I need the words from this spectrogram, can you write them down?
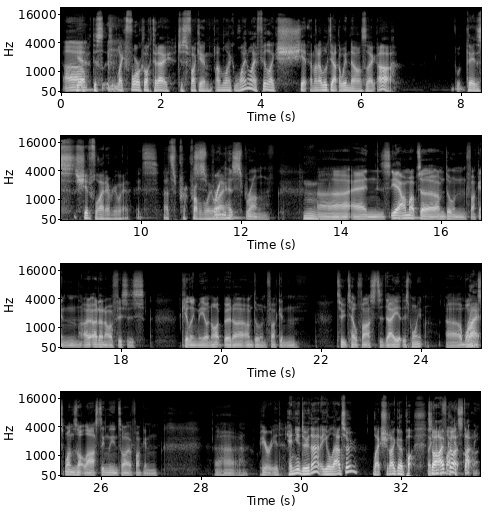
yeah, this like four o'clock today. Just fucking. I'm like, why do I feel like shit? And then I looked out the window. and I was like, ah, there's shit flying everywhere. It's That's pr- probably spring why. has sprung. Uh, and yeah, I'm up to. I'm doing fucking. I, I don't know if this is killing me or not, but uh, I'm doing fucking two Telfasts a day at this point. Uh, one's Right. one's not lasting the entire fucking uh, period. Can you do that? Are you allowed to? Like, should I go? Po- They so I've got stop me.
